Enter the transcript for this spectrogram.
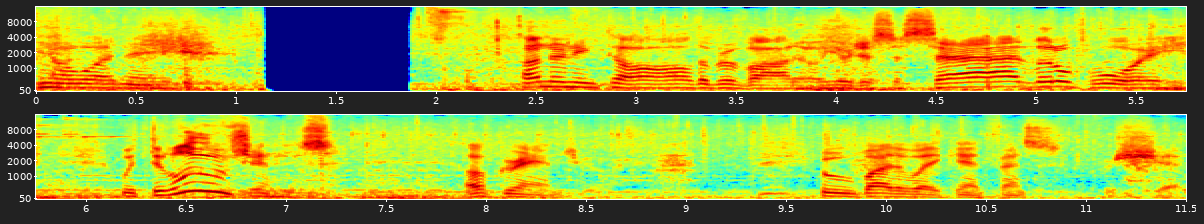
You know what, Nate? Underneath all the bravado, you're just a sad little boy with delusions of grandeur. Who, by the way, can't fence for shit.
